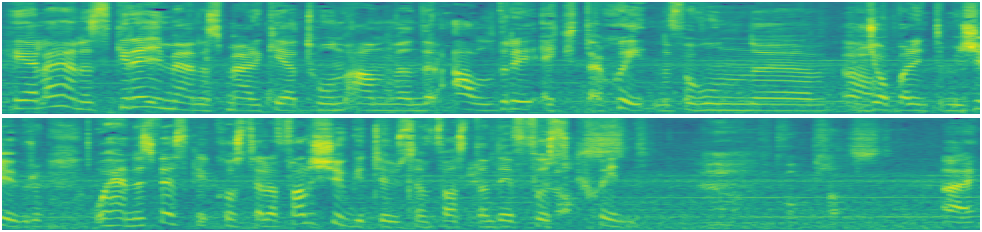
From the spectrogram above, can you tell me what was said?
hela hennes grej med hennes märke är att hon använder aldrig äkta skinn för hon eh, jobbar inte med djur. Och hennes väskor kostar i alla fall 20 000 fastän det är fuskskinn. Det var plast. Nej,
